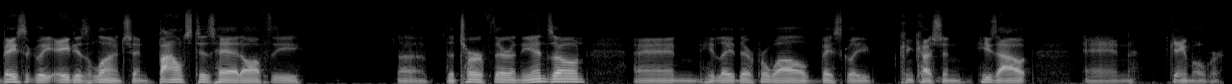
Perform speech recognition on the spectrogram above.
basically ate his lunch and bounced his head off the uh, the turf there in the end zone, and he laid there for a while. Basically, concussion. He's out, and game over.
